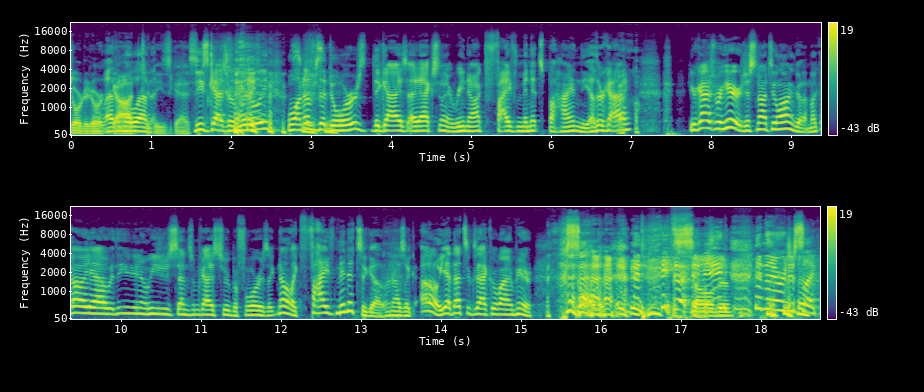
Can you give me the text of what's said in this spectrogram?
door to door God 11. to these guys. These guys are literally one of the doors. The guys I'd actually re-knocked five minutes behind the other guy. Your guys were here just not too long ago. I'm like, oh yeah, you know, we just send some guys through before. He's like, no, like five minutes ago. And I was like, oh yeah, that's exactly why I'm here. Sold him. And, you know I Sold mean? him. And they were just like,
